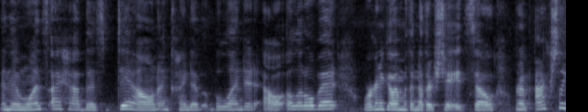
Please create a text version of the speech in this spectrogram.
And then once I have this down and kind of blended out a little bit, we're to go in with another shade. So what I'm actually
